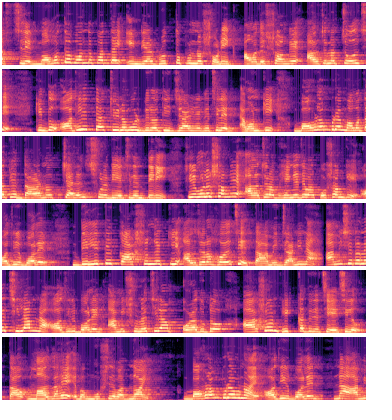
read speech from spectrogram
আসছিলেন মমতা বন্দ্যোপাধ্যায়, ইন্ডিয়ার গুরুত্বপূর্ণ শরিক। আমাদের সঙ্গে আলোচনা চলছে, কিন্তু অধীর তার তৃণমূল বিরোধী জারি রেখেছিলেন। এমনকি বহরমপুরে মমতাকে দাঁড়ানোর চ্যালেঞ্জ ছুড়ে দিয়েছিলেন তিনি। তৃণমূলের সঙ্গে আলোচনা ভেঙে যাওয়ার প্রসঙ্গে অধীর বলেন, দিল্লিতে কার সঙ্গে কি আলোচনা হয়েছে তা আমি জানি না। আমি সেখানে ছিলাম না। অধীর বলেন, আমি শুনেছিলাম ওরা দুটো আসন ভিক্ষা দিতে চেয়েছিল। তাও মালদাহে এবং মুর্শিদাবাদ নয়। বহরমপুরেও নয়, অধীর বলেন, না, আমি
